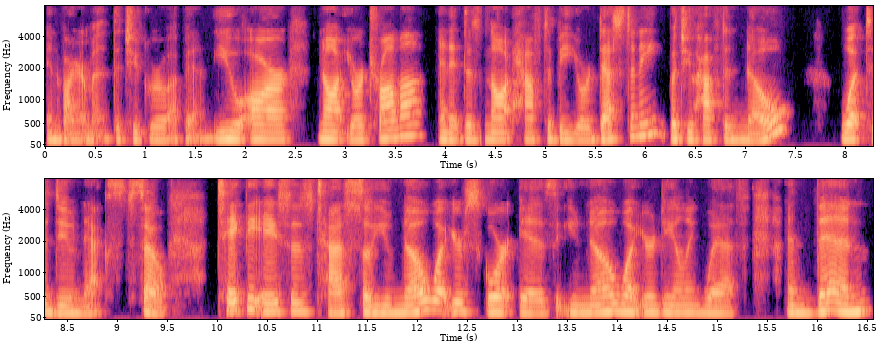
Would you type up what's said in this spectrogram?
environment that you grew up in. You are not your trauma, and it does not have to be your destiny, but you have to know what to do next. So, take the ACEs test so you know what your score is, that you know what you're dealing with, and then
